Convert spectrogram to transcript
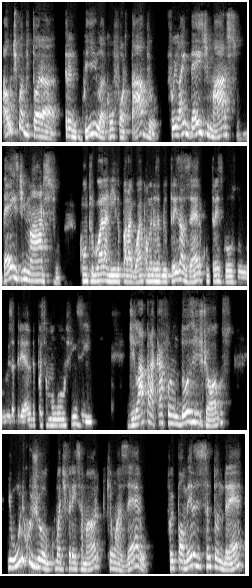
A última vitória tranquila, confortável, foi lá em 10 de março. 10 de março contra o Guarani do Paraguai. O Palmeiras abriu 3 a 0 com três gols do Luiz Adriano, depois tomou um gol no finzinho. De lá para cá foram 12 jogos e o único jogo com uma diferença maior que 1 a 0 foi Palmeiras e Santo André,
